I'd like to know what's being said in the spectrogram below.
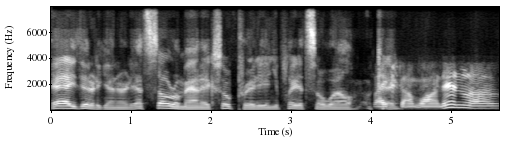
Yeah, you did it again, Ernie. That's so romantic, so pretty, and you played it so well. Okay. Like someone in love.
